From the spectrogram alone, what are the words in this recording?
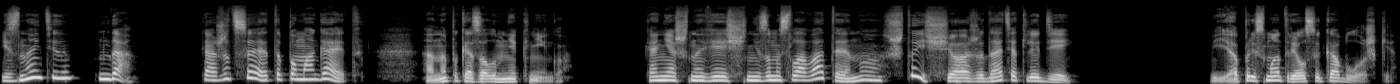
И знаете, да, кажется, это помогает». Она показала мне книгу. Конечно, вещь незамысловатая, но что еще ожидать от людей? Я присмотрелся к обложке.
